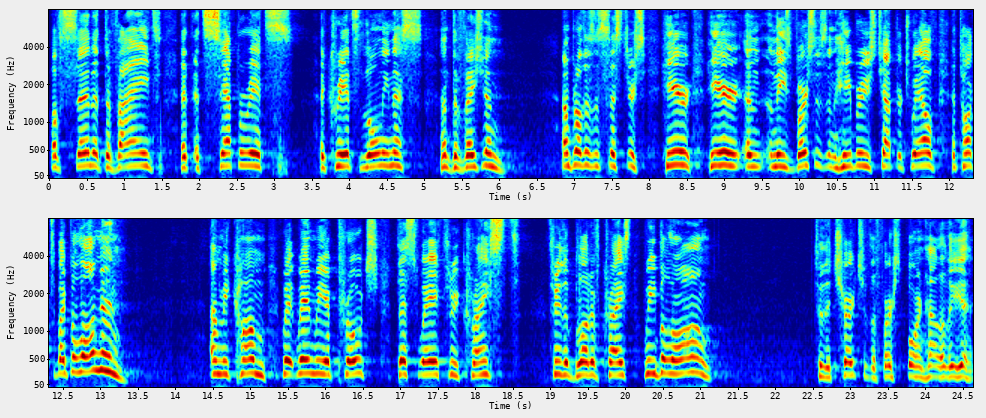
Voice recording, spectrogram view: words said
of sin. It divides, it, it separates, it creates loneliness and division. And brothers and sisters, here, here in, in these verses in Hebrews chapter 12, it talks about belonging. And we come, when we approach this way through Christ, through the blood of Christ, we belong to the church of the firstborn. Hallelujah.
